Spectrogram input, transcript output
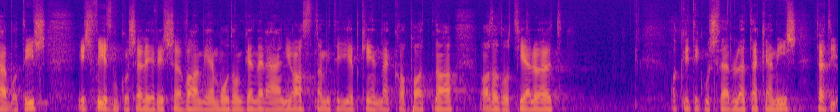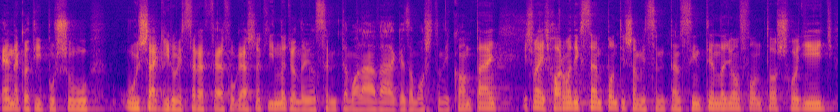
stábot is, és Facebookos eléréssel valamilyen módon generálni azt, amit egyébként megkaphatna az adott jelölt a kritikus felületeken is. Tehát hogy ennek a típusú újságírói szerepfelfogásnak így nagyon-nagyon szerintem alávág ez a mostani kampány. És van egy harmadik szempont is, ami szerintem szintén nagyon fontos, hogy így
